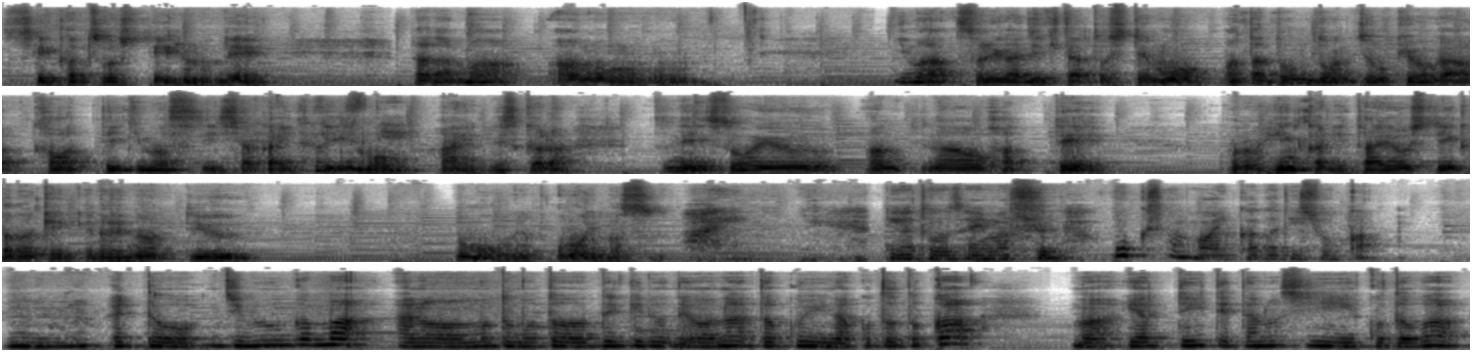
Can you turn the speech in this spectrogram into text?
生活をしているので、ただまあ、あの、今それができたとしても、またどんどん状況が変わっていきますし、社会的にも。ねはい。ですから、常にそういうアンテナを張って、あの変化に対応していかなきゃいけないなっていうのも思い思います。はい。ありがとうございます。奥様はいかがでしょうか？うん、えっと、自分が、まあ、あの、もともとできるような得意なこととか、まあ、やっていて楽しいことが、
